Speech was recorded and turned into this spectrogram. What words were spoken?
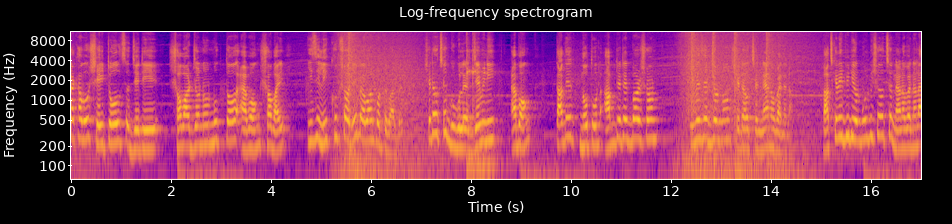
দেখাবো সেই টুলস যেটি সবার জন্য উন্মুক্ত এবং সবাই ইজিলি খুব সহজেই ব্যবহার করতে পারবে। সেটা হচ্ছে গুগলের জেমিনি এবং তাদের নতুন আপডেটেড ভার্সন ইমেজের জন্য, সেটা হচ্ছে ন্যানো ব্যানানা আজকের এই ভিডিওর মূল বিষয় হচ্ছে ন্যানো ব্যানানা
